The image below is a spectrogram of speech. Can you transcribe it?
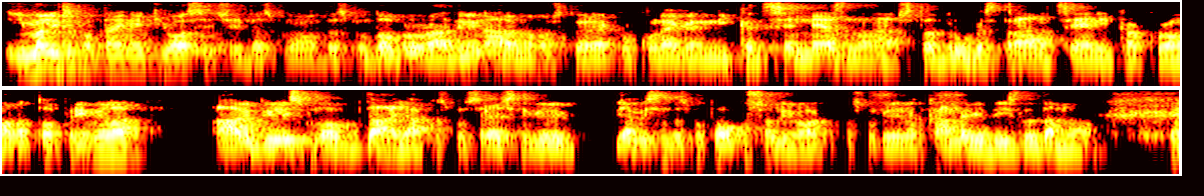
imali smo taj neki osjećaj da smo, da smo dobro uradili, naravno, što je rekao kolega, nikad se ne zna šta druga strana ceni kako je ona to primila, ali bili smo, da, jako smo srećni bili, ja mislim da smo pokušali ovako, pa smo bili na kameri da izgledamo uh,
